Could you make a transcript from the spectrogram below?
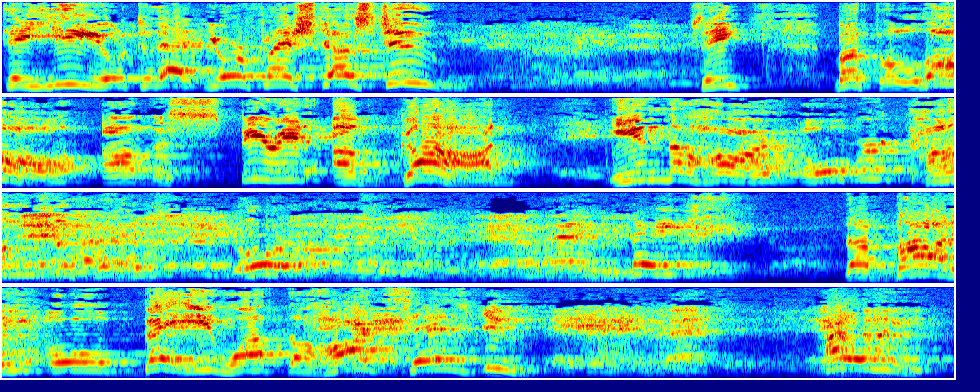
to yield to that. Your flesh does too. See? But the law of the Spirit of God in the heart overcomes the flesh. Lord, and makes the body obey what the heart says do. Hallelujah.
